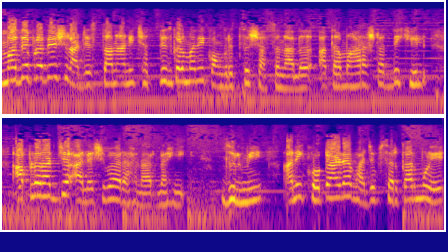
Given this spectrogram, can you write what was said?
मध्य प्रदेश राजस्थान आणि छत्तीसगडमध्ये काँग्रेसचं शासन आलं. आता महाराष्ट्रात देखील आपलं राज्य आल्याशिवाय राहणार नाही. जुलमी आणि खोटाळ्या भाजप सरकारमुळे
